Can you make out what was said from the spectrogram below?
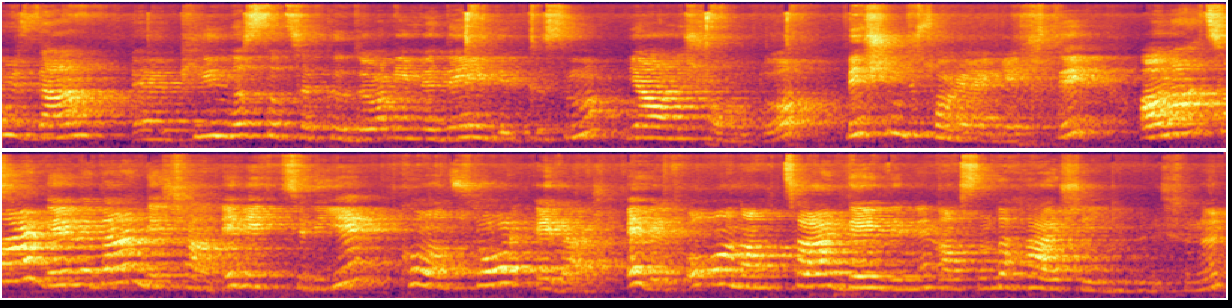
o yüzden e, pilin nasıl takıldığı önemli değildir oldu. Beşinci soruya geçtik. Anahtar devreden geçen elektriği kontrol eder. Evet o anahtar devrenin aslında her şey gibi düşünün.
